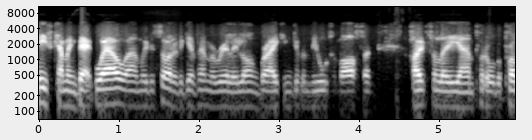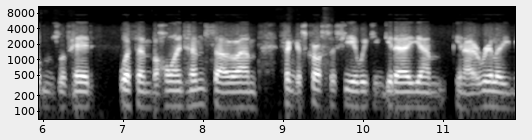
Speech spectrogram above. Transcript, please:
he's coming back well. Um, we decided to give him a really long break and give him the autumn off, and hopefully um, put all the problems we've had with him behind him. So um, fingers crossed this year we can get a um, you know really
